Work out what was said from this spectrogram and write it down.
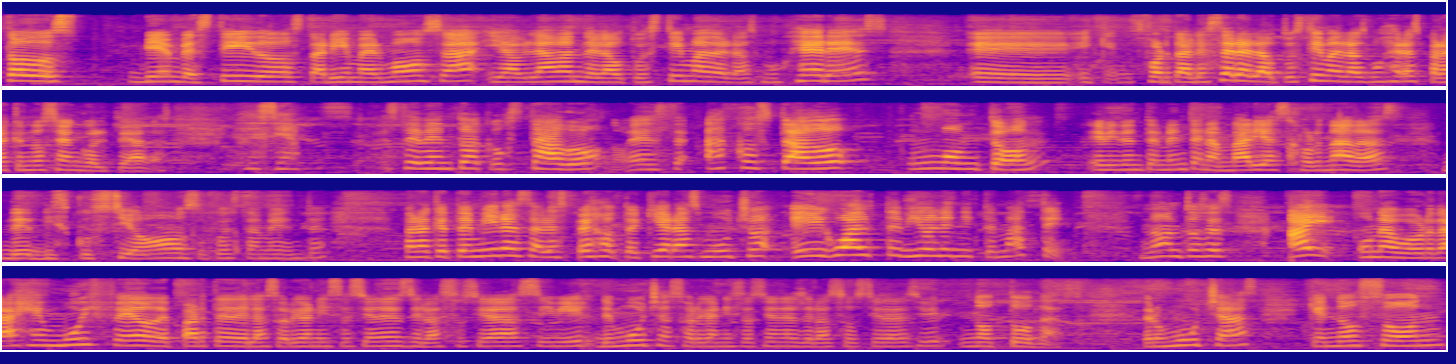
todos bien vestidos, tarima hermosa, y hablaban de la autoestima de las mujeres eh, y fortalecer el autoestima de las mujeres para que no sean golpeadas. Yo decía, este evento ha costado. Este- ha costado un montón, evidentemente eran varias jornadas de discusión supuestamente, para que te mires al espejo, te quieras mucho e igual te violen y te maten, ¿no? Entonces hay un abordaje muy feo de parte de las organizaciones de la sociedad civil, de muchas organizaciones de la sociedad civil, no todas, pero muchas que no son,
